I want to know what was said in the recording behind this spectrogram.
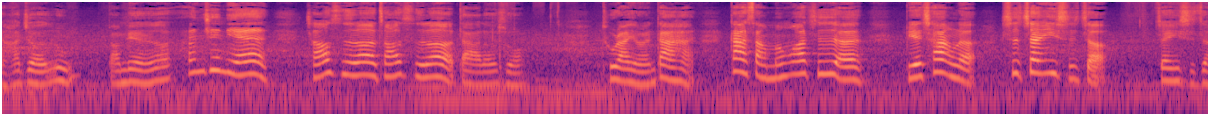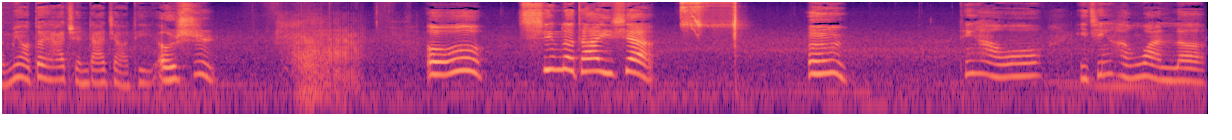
然后就入旁边人说安静点，吵死了，吵死了，大家都说。突然有人大喊。大嗓门花之人，别唱了，是正义使者。正义使者没有对他拳打脚踢，而是，哦，亲了他一下。嗯，听好哦，已经很晚了，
